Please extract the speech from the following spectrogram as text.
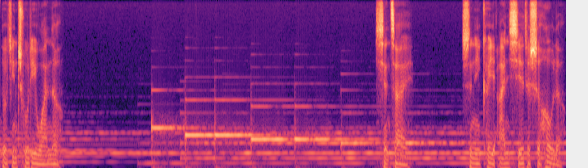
都已经处理完了，现在是你可以安歇的时候了。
